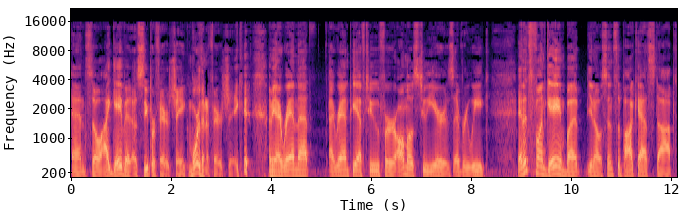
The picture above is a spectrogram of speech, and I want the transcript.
And so I gave it a super fair shake, more than a fair shake. I mean, I ran that, I ran PF2 for almost two years every week. And it's a fun game, but, you know, since the podcast stopped,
